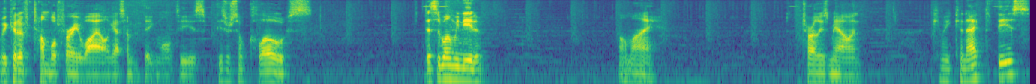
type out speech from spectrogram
We could have tumbled for a while and got some big multis. These are so close. This is when we need oh my. Charlie's meowing. Can we connect these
